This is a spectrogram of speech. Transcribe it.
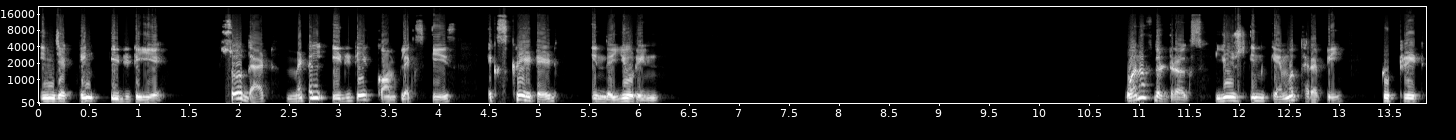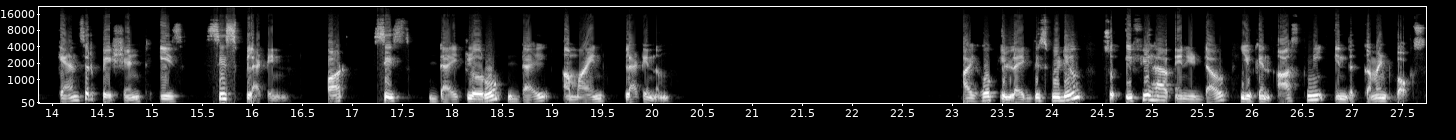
injecting EDTA so that metal EDTA complex is excreted in the urine. One of the drugs used in chemotherapy to treat cancer patient is cisplatin or cis dichlorodiamine platinum. I hope you like this video. So if you have any doubt, you can ask me in the comment box.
